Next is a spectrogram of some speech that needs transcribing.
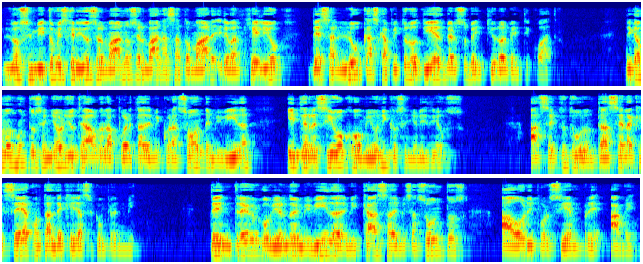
Los invito, mis queridos hermanos y hermanas, a tomar el Evangelio de San Lucas, capítulo 10, versos 21 al 24. Digamos juntos, Señor, yo te abro la puerta de mi corazón, de mi vida, y te recibo como mi único Señor y Dios. Acepto tu voluntad, sea la que sea, con tal de que ella se cumpla en mí. Te entrego el gobierno de mi vida, de mi casa, de mis asuntos, ahora y por siempre. Amén.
